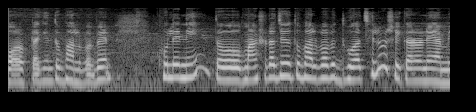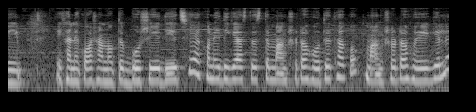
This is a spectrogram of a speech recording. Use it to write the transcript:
বরফটা কিন্তু ভালোভাবে খুলে নিই। তো মাংসটা যেহেতু ভালোভাবে ধোয়া ছিল, সেই কারণে আমি এখানে কষানোতে বসিয়ে দিয়েছি। এখন এদিকে আস্তে আস্তে মাংসটা হতে থাকুক। মাংসটা হয়ে গেলে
